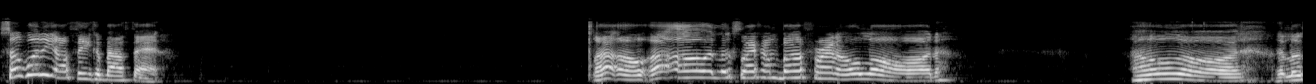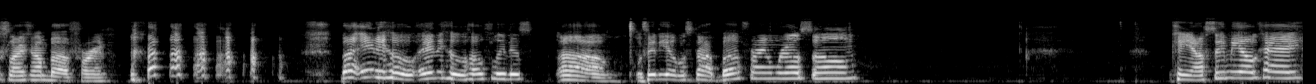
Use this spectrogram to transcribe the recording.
so, what do y'all think about that? Uh-oh, uh-oh, it looks like I'm buffering. Oh, Lord. Oh, Lord. It looks like I'm buffering. but anywho, anywho, hopefully this um, video will stop buffering real soon. Can y'all see me okay?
